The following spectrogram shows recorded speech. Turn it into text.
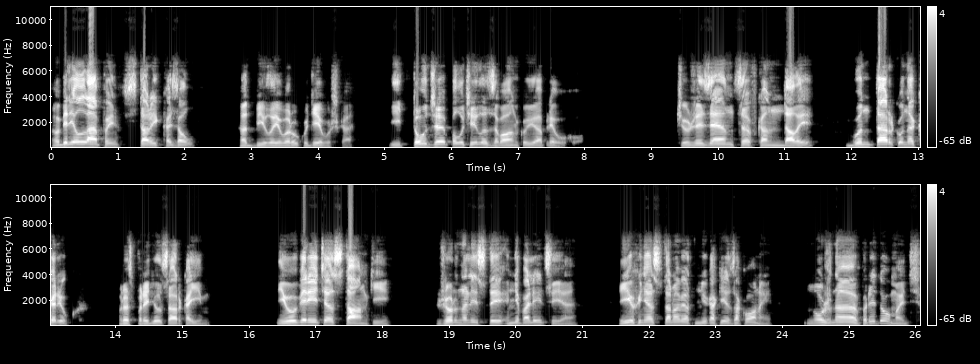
Убери лапы, старый козел. Отбила его руку девушка и тут же получила звонкую оплеуху чужеземцев кандалы, бунтарку на крюк, — распорядился Аркаим. — И уберите останки. Журналисты не полиция. Их не остановят никакие законы. Нужно придумать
